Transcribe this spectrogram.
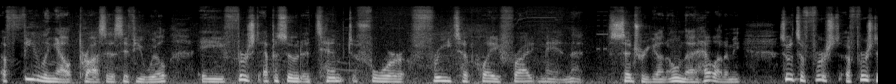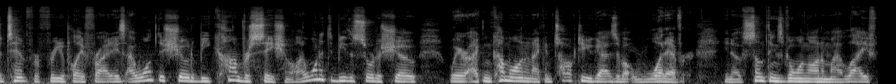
a feeling out process, if you will, a first episode attempt for free to play Friday. Man, that Sentry Gun owned the hell out of me. So it's a first a first attempt for free to play Fridays. I want this show to be conversational. I want it to be the sort of show where I can come on and I can talk to you guys about whatever. You know, if something's going on in my life,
